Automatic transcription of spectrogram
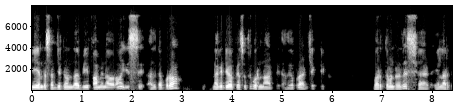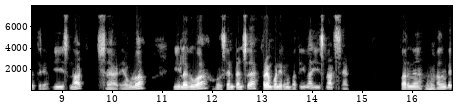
ஈ என்ற சப்ஜெக்ட் வந்தால் பி ஃபார்ம் என்ன வரும்? இஸ் அதுக்கப்புறம் நெகட்டிவாக பேசுறதுக்கு ஒரு நாட்டு அதுக்கப்புறம் அப்ஜெக்டிவ் வருத்தம்ன்றது ஷேட் எல்லாருக்கும் தெரியும். இ இஸ் நாட் ஷேட் எவ்வளோ இலகுவாக ஒரு சென்டென்ஸை ஃப்ரேம் பண்ணியிருக்கோம் பார்த்தீங்களா இஸ் நாட் சேட் பாருங்க அதனுடைய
